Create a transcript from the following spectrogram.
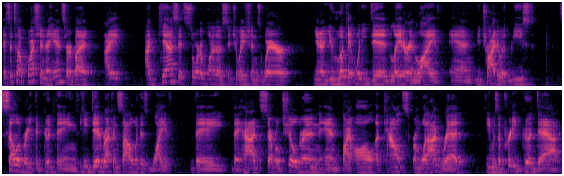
it's a tough question to answer, but I I guess it's sort of one of those situations where you know, you look at what he did later in life and you try to at least celebrate the good things. He did reconcile with his wife they they had several children, and by all accounts, from what I've read, he was a pretty good dad,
